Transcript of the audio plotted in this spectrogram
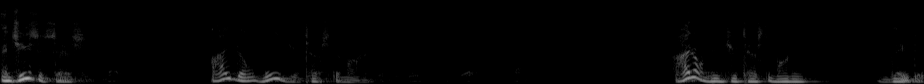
And Jesus says, I don't need your testimony. I don't need your testimony. They do.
